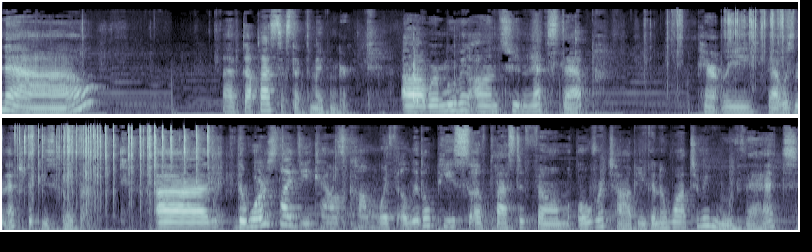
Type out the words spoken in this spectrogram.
Now, I've got plastic stuck to my finger. Uh, we're moving on to the next step. Apparently, that was an extra piece of paper. Uh, the water slide decals come with a little piece of plastic film over top. You're gonna want to remove that.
